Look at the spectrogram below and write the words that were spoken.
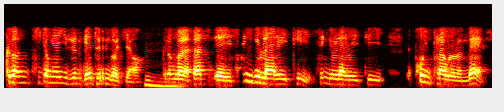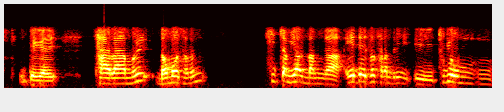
그런 지경에 이르게 되는 거죠. 음. 그런 걸 에, singularity, singularity 포인트라고 그러는데 이게 사람을 넘어서는 시점이 얼마인가에 대해서 사람들이 이 두려움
